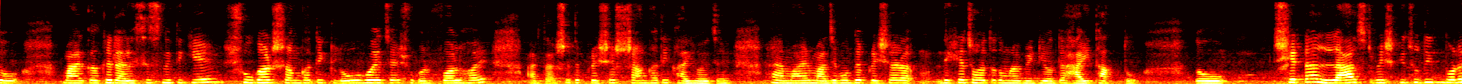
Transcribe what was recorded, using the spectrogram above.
তো মায়ের কালকে ডায়ালিসিস নিতে গিয়ে সুগার সাংঘাতিক লো হয়ে যায় সুগার ফল হয়, আর তার সাথে প্রেশার সাংঘাতিক হাই হয়ে যায়। হ্যাঁ মায়ের মাঝে মধ্যে প্রেশার দেখেছ হয়তো তোমরা ভিডিওতে হাই থাকতো। তো সেটা লাস্ট বেশ কিছুদিন ধরে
